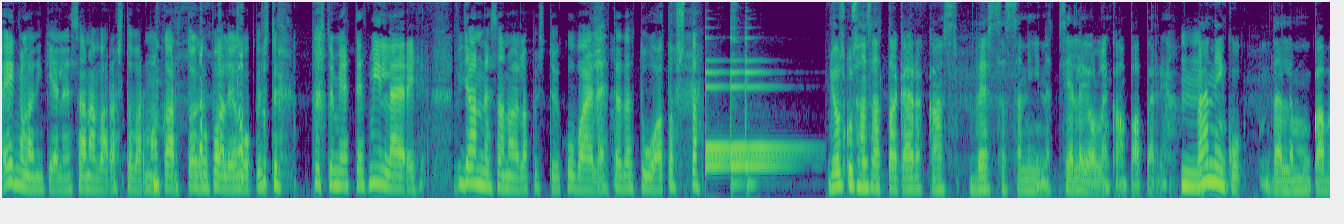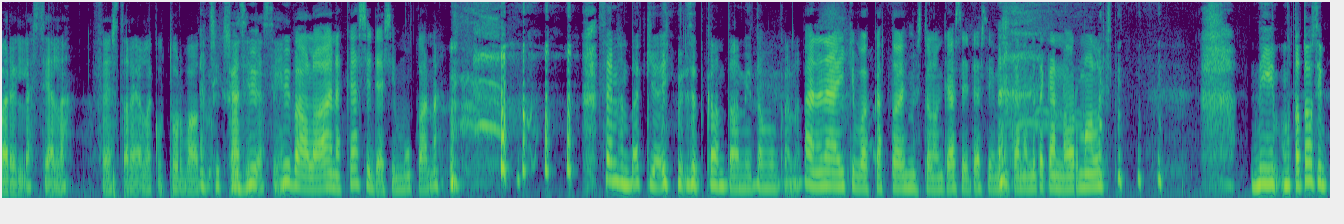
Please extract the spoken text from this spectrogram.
englanninkielen sanavarasto varmaan karttua aika paljon, kun pystyy pysty miettimään, että millä eri Janne-sanoilla pystyy kuvailemaan tätä tuotosta. Joskushan saattaa käydä myös vessassa niin, että siellä ei ollenkaan paperia. Mm. Vähän niin kuin tälle mun kaverille siellä festareilla, kun turvautuu on hy- käsidesiin. hyvä olla aina käsidesi mukana. Sen takia ihmiset kantaa niitä mukana. Mä en enää ikinä voi katsoa ihmistä, jolla on käsidesi mukana, mitäkään normaalisti. Niin, mutta tosi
